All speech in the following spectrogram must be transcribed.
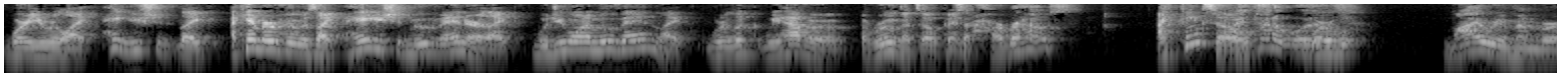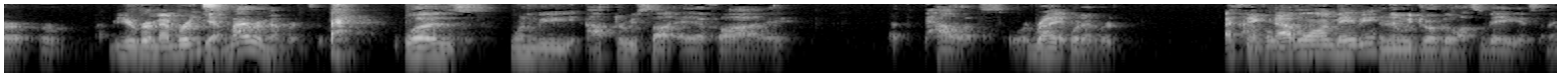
where you were like, "Hey, you should like." I can't remember if it was like, "Hey, you should move in," or like, "Would you want to move in?" Like, we're look, we have a, a room that's open. Is it Harbor House? I think so. I thought it was. Where- my remember, or your remembrance. yeah, my remembrance was when we after we saw AFI at the Palace or Right. whatever, I think Avalon? Avalon, maybe. and then we drove to Las Vegas. And I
